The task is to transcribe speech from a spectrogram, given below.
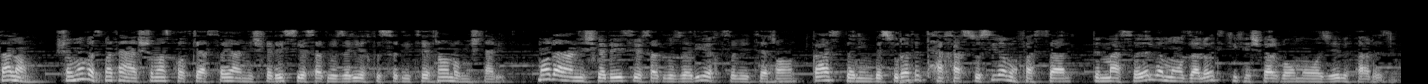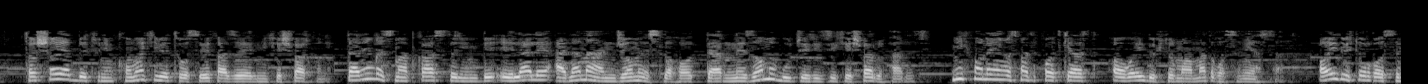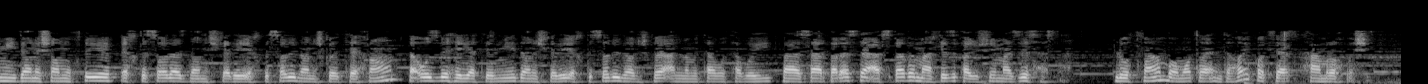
سلام. شما قسمت هشتم از پادکست های اندیشکده سیاستگذاری اقتصادی تهران رو میشنوید. ما در اندیشکده سیاستگذاری اقتصادی تهران قصد داریم به صورت تخصصی و مفصل به مسائل و معضلاتی که کشور با مواجهه بپردازیم تا شاید بتونیم کمکی به توسعه فضای علمی کشور کنیم. در این قسمت قصد داریم به علل عدم انجام اصلاحات در نظام بودجه ریزی کشور بپردازیم. میهمان این قسمت پادکست آقای دکتر محمد قاسمی هستند. آقای دکتر قاسمی دانش آموخته اقتصاد از دانشکده اقتصاد دانشگاه تهران و عضو هیئت علمی دانشکده اقتصاد دانشگاه علامه طباطبایی و سرپرست اسبق مرکز پژوهشی مجلس هستند. لطفا با ما تا انتهای پادکست همراه باشید.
